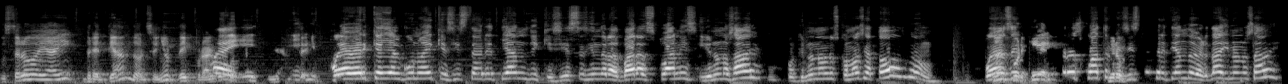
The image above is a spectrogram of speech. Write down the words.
Usted lo ve ahí breteando al señor. de por algo fue y, y- y puede ver que hay alguno ahí que sí está breteando y que sí está haciendo las varas tuanis y uno no sabe, porque uno no los conoce a todos, weón. Puede ser ¿por que hay tres, cuatro Pero- que sí están breteando de verdad y uno no sabe.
